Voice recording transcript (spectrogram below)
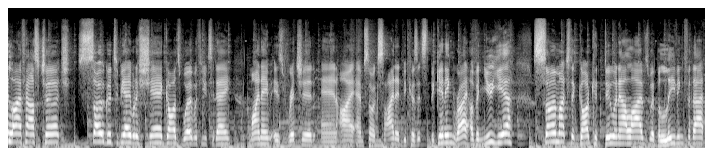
Lifehouse Church. So good to be able to share God's word with you today. My name is Richard, and I am so excited because it's the beginning, right, of a new year. So much that God could do in our lives. We're believing for that.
